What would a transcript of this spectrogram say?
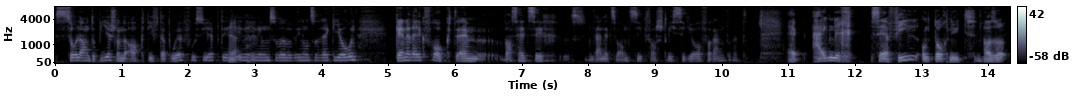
so lange dabei ist und aktiv den Beruf ausübt in, ja. in, in, unserer, in unserer Region. Generell gefragt, ähm, was hat sich in diesen 20, fast 30 Jahren verändert? Äh, eigentlich sehr viel und doch nicht. Mhm. Also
